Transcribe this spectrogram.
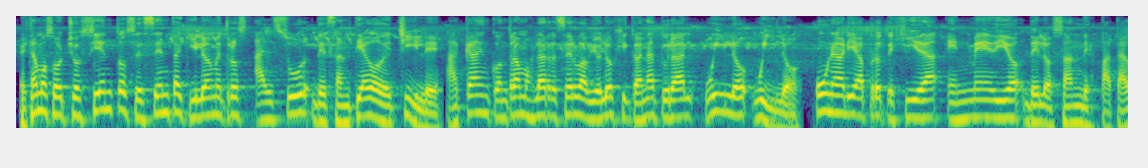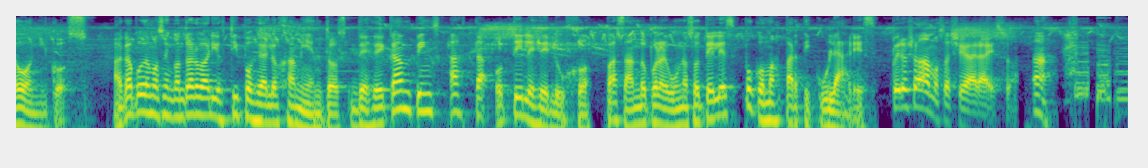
Estamos a 860 kilómetros al sur de Santiago de Chile. Acá encontramos la Reserva Biológica Natural Huilo Huilo, un área protegida en medio de los Andes patagónicos. Acá podemos encontrar varios tipos de alojamientos, desde campings hasta hoteles de lujo, pasando por algunos hoteles poco más particulares. Pero ya vamos a llegar a eso. Ah.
